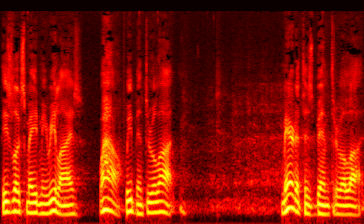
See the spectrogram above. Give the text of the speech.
These looks made me realize, wow, we've been through a lot. Meredith has been through a lot.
